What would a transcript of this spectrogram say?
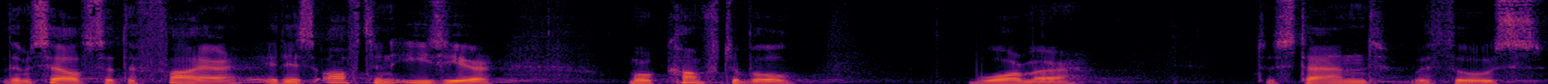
themselves at the fire. It is often easier, more comfortable, warmer to stand with those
